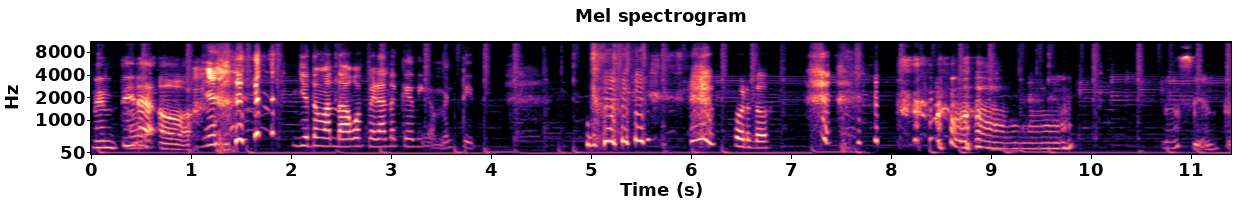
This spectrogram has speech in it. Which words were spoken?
Mentira. Oh. Yo tomando agua esperando que digan mentira. Por dos. Lo siento.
